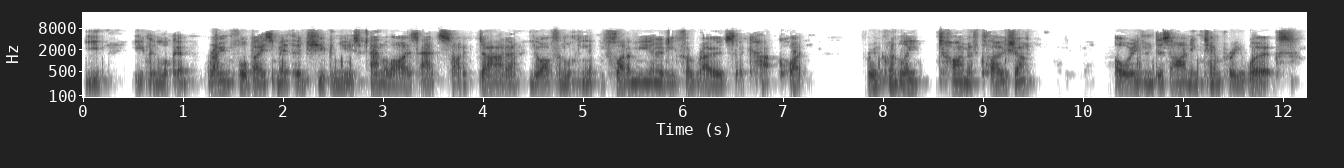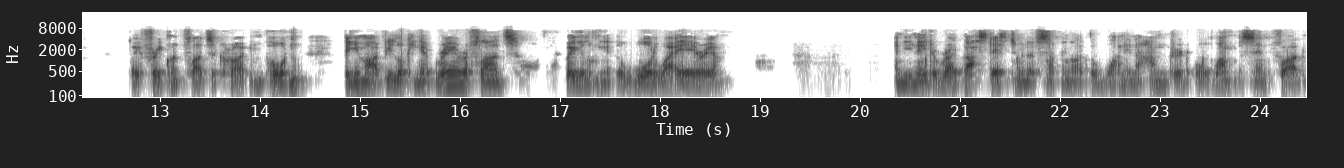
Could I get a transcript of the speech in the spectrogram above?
you, you can look at rainfall-based methods. You can use analyze at-site data. You're often looking at flood immunity for roads that cut quite frequently, time of closure, or even designing temporary works where frequent floods are quite important. But you might be looking at rarer floods where you're looking at the waterway area and you need a robust estimate of something like the 1 in 100 or 1% flood.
